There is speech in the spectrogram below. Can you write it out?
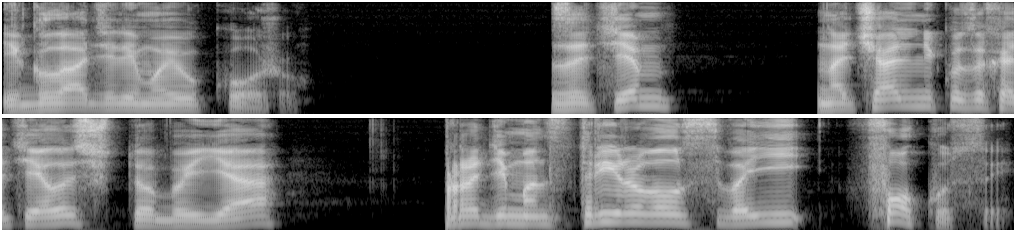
и гладили мою кожу. Затем начальнику захотелось, чтобы я продемонстрировал свои фокусы.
